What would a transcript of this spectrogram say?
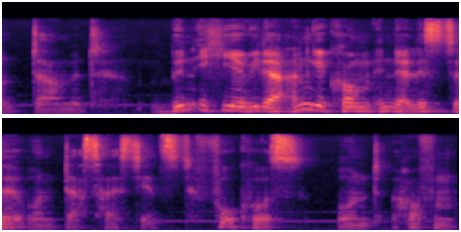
und damit bin ich hier wieder angekommen in der Liste, und das heißt jetzt Fokus und hoffen,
